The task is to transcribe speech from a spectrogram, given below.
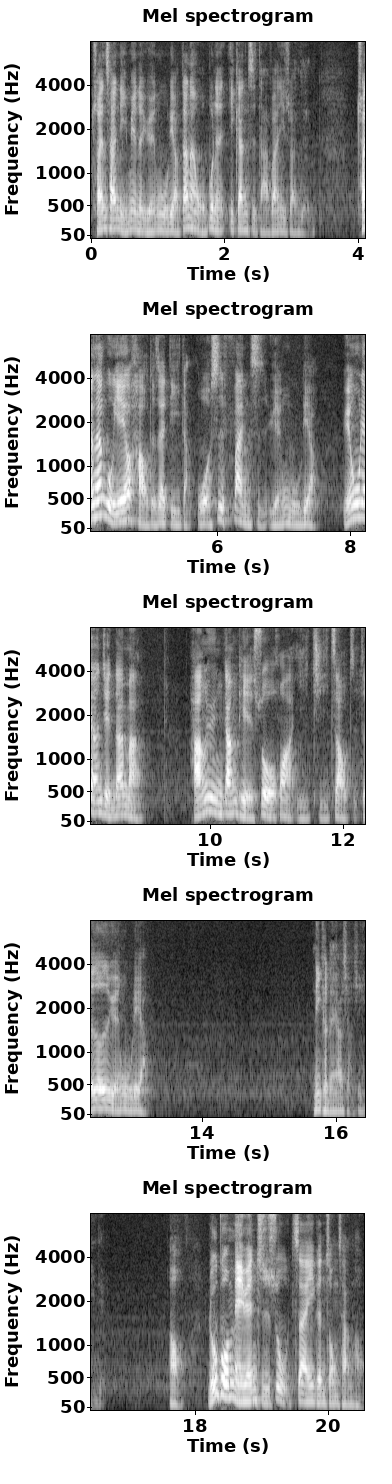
船产里面的原物料，当然我不能一竿子打翻一船人，船产股也有好的在低档。我是泛指原物料，原物料很简单嘛，航运、钢铁、塑化以及造纸，这都是原物料，你可能要小心一点，好。如果美元指数在一根中长红，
